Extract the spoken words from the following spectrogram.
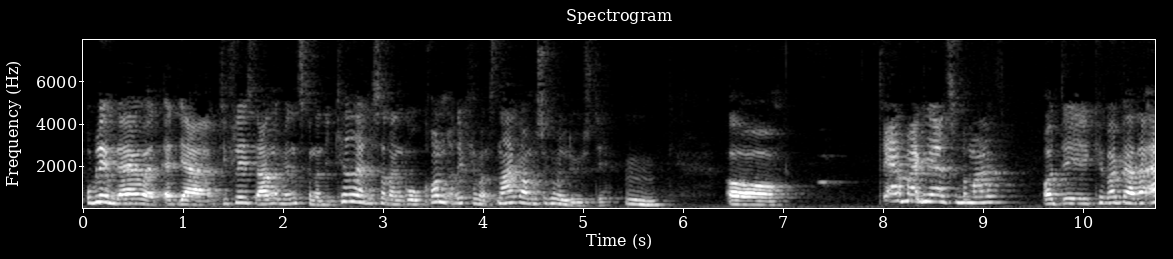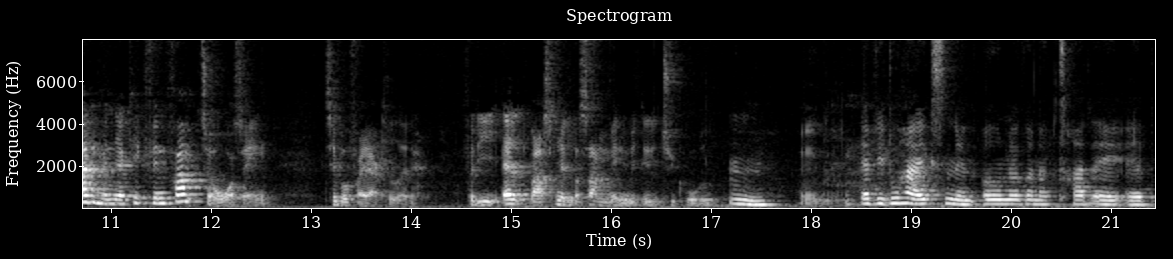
problemet er jo, at, at jeg, de fleste andre mennesker, når de er ked af det, så er der en god grund, og det kan man snakke om, og så kan man løse det. Mm. Og det er der bare ikke altid med mig. Og det kan godt være, der er det, men jeg kan ikke finde frem til årsagen til, hvorfor jeg er ked af det. Fordi alt bare smelter sammen inde i mit lille tyk hoved. Mm. Øhm, Ja, fordi du har ikke sådan en, åh, oh, nok er nok træt af, at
